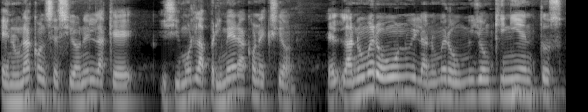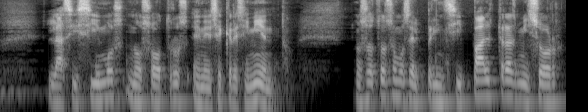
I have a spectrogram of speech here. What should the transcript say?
en una concesión en la que hicimos la primera conexión. La número uno y la número un millón quinientos las hicimos nosotros en ese crecimiento. Nosotros somos el principal transmisor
